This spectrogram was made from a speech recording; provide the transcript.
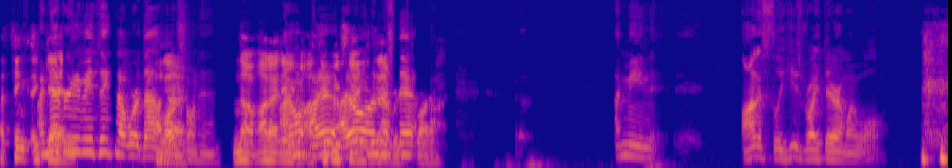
I think again, I never even think that we're that harsh on him. no, I don't I don't- I, think I- we I say don't he's an average understand- player. I mean, honestly, he's right there on my wall.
